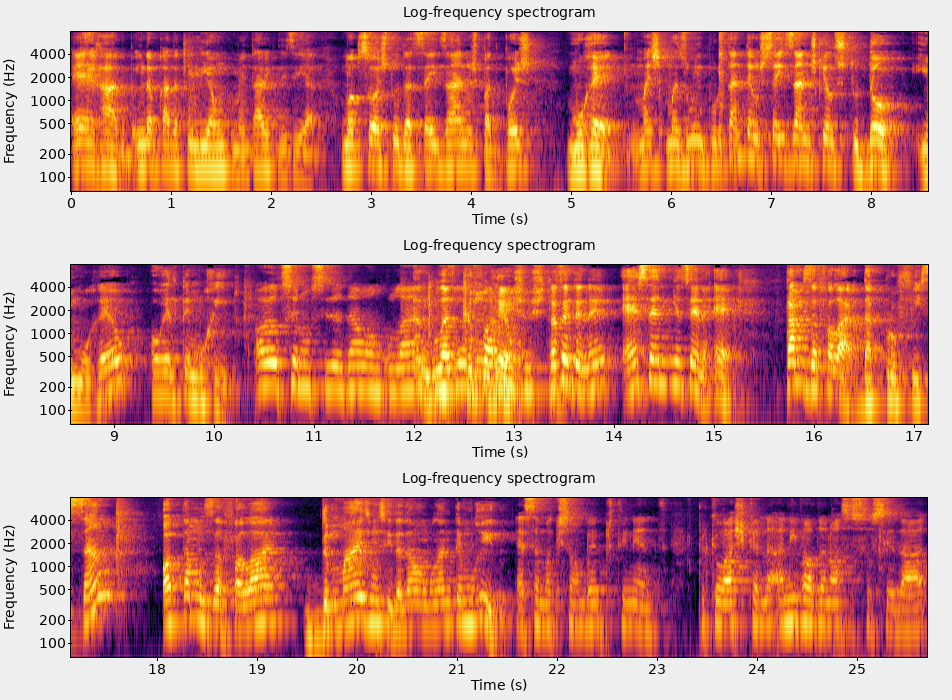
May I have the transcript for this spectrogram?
é errado. Ainda há bocado aqui lia um comentário que dizia: uma pessoa estuda seis anos para depois morrer, mas, mas o importante é os seis anos que ele estudou e morreu ou ele ter morrido. Ou ele ser um cidadão angolano, angolano que morreu. Estás a entender? Essa é a minha cena. É, estamos a falar da profissão ou estamos a falar de mais um cidadão angolano ter morrido? Essa é uma questão bem pertinente porque eu acho que a nível da nossa sociedade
